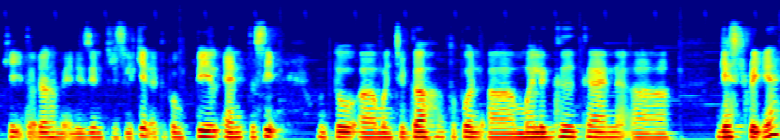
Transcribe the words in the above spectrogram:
okey itu adalah magnesium trisilicate ataupun pill antacid untuk uh, mencegah ataupun uh, melegakan uh, gastrik ya eh.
